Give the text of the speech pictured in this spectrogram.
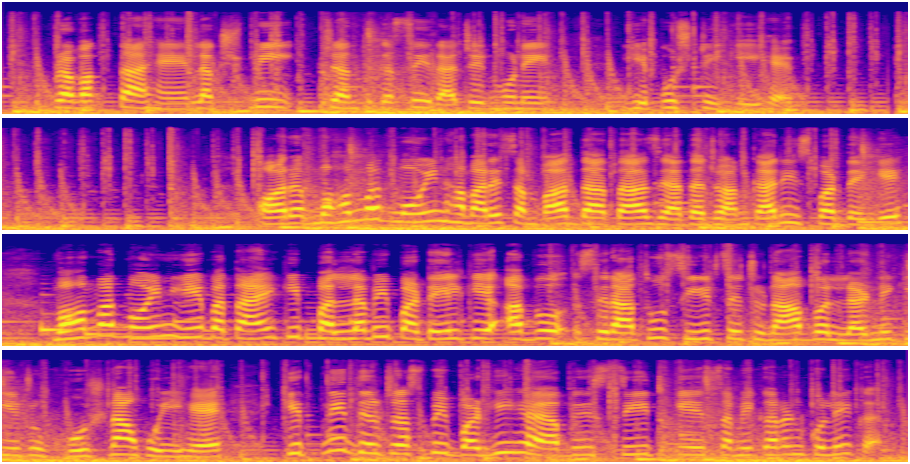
प्रवक्ता हैं लक्ष्मी चंद कसेरा, जिन्होंने ये पुष्टि की है। और मोहम्मद मोइन हमारे संवाददाता, ज़्यादा जानकारी इस पर देंगे। मोहम्मद मोइन, ये बताएँ कि पल्लवी पटेल के अब सिराथू सीट से चुनाव लड़ने की जो घोषणा हुई है, कितनी दिलचस्पी बढ़ी है अब इस सीट के समीकरण को लेकर?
